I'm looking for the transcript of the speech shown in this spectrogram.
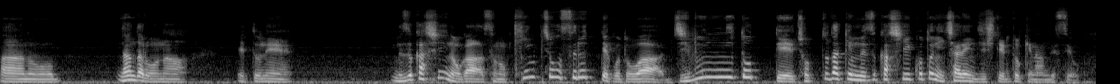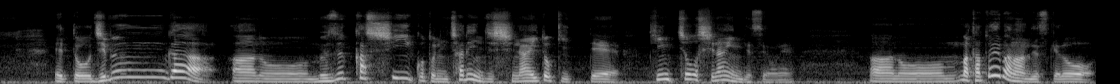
あのなんだろうなえっとね難しいのがその緊張するってことは自分にとってちょっとだけ難しいことにチャレンジしてる時なんですよ。えっと、自分があの難しいことにチャレンジしない時って緊張しないんですよね。あのまあ、例えばなんですけど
